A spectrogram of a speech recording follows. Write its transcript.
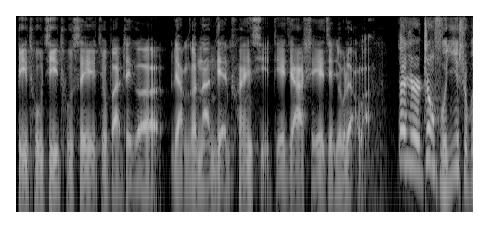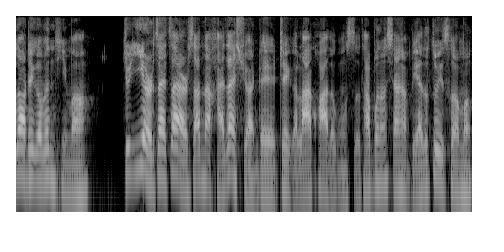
B to G to C 就把这个两个难点串一起叠加，谁也解决不了了。但是政府意识不到这个问题吗？就一而再再而三的还在选这这个拉胯的公司，他不能想想别的对策吗？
